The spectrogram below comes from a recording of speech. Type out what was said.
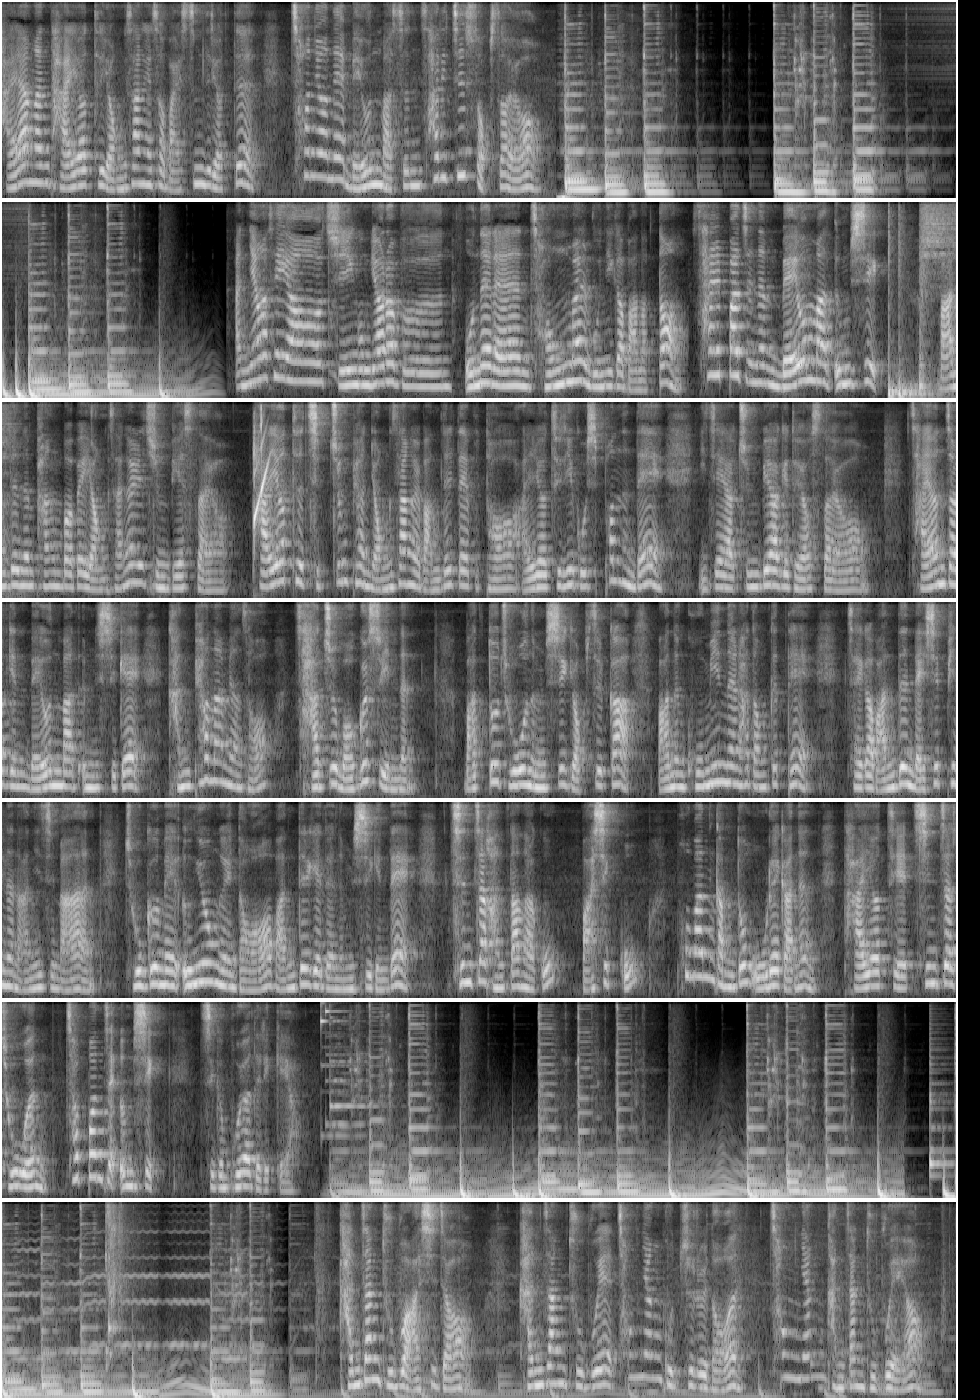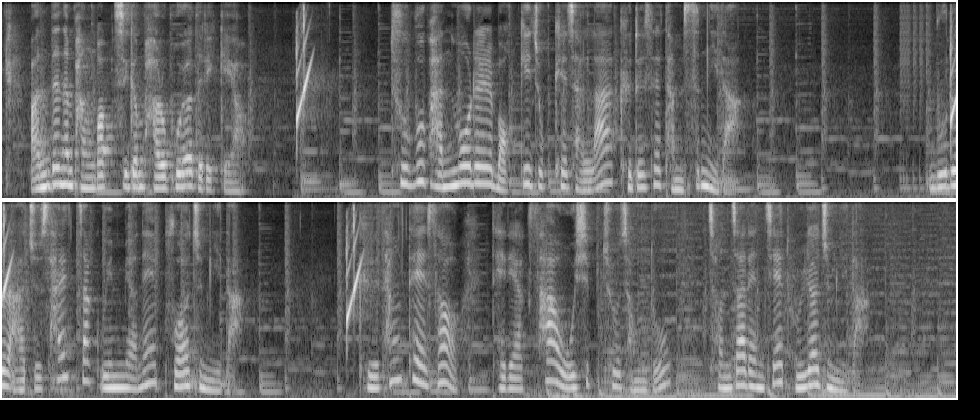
다양한 다이어트 영상에서 말씀드렸듯 천연의 매운맛은 살이 찔 수 없어요. 안녕하세요, 주인공 여러분. 오늘은 정말 문의가 많았던 살 빠지는 매운맛 음식 만드는 방법의 영상을 준비했어요. 다이어트 집중편 영상을 만들 때부터 알려드리고 싶었는데, 이제야 준비하게 되었어요. 자연적인 매운맛 음식에 간편하면서 자주 먹을 수 있는 맛도 좋은 음식이 없을까 많은 고민을 하던 끝에 제가 만든 레시피는 아니지만 조금의 응용을 넣어 만들게 된 음식인데 진짜 간단하고 맛있고 포만감도 오래가는 다이어트에 진짜 좋은 첫 번째 음식 지금 보여드릴게요. 간장 두부 아시죠? 간장 두부에 청양 고추를 넣은 청양 간장 두부예요. 만드는 방법 지금 바로 보여드릴게요. 두부 반모를 먹기 좋게 잘라 그릇에 담습니다. 물을 아주 살짝 윗면에 부어줍니다. 그 상태에서 대략 4, 50초 정도 전자레인지에 돌려줍니다.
